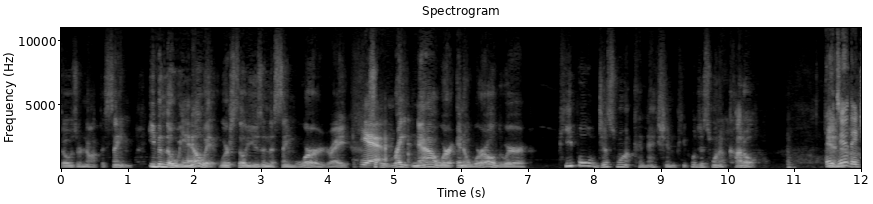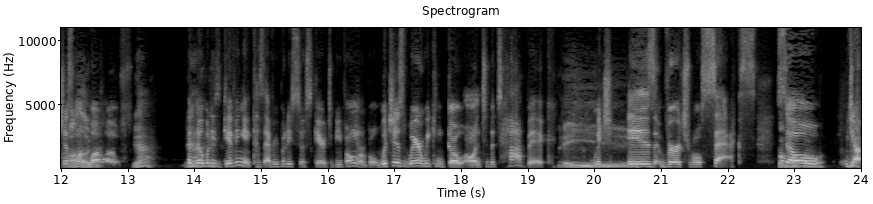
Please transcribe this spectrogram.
those are not the same even though we Yeah. know it we're still using the same word right Yeah. So right now we're in a world where people just want connection. People just want to cuddle. They do. They just hug. want love. Yeah. But yeah. nobody's giving it because everybody's so scared to be vulnerable, which is where we can go on to the topic, which is virtual sex. Bum, bum, so, yeah.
